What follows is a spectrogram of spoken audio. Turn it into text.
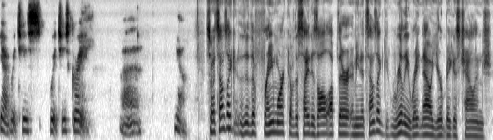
yeah, which is which is great. Uh, yeah. So it sounds like the, the framework of the site is all up there. I mean, it sounds like really right now your biggest challenge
